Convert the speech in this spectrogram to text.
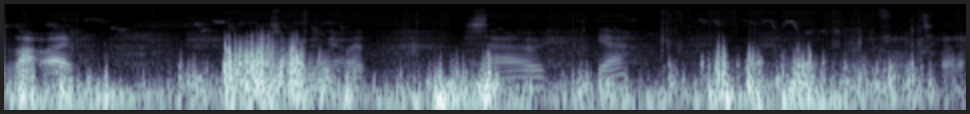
that way. That's where we're going. So yeah. Looking forward to it.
